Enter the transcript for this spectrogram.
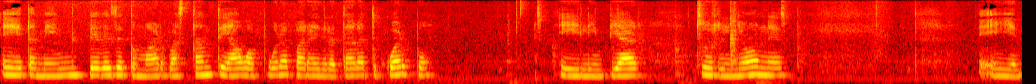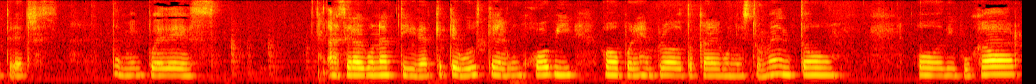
Eh, también debes de tomar bastante agua pura para hidratar a tu cuerpo y limpiar tus riñones y entre otras. También puedes hacer alguna actividad que te guste, algún hobby, como por ejemplo tocar algún instrumento o dibujar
